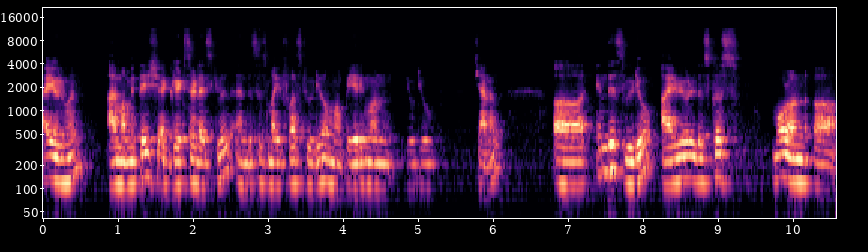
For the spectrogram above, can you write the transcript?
Hi everyone, I'm Amitesh at GetSet SQL and this is my first video I'm appearing on YouTube channel. Uh, in this video, I will discuss more on uh,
